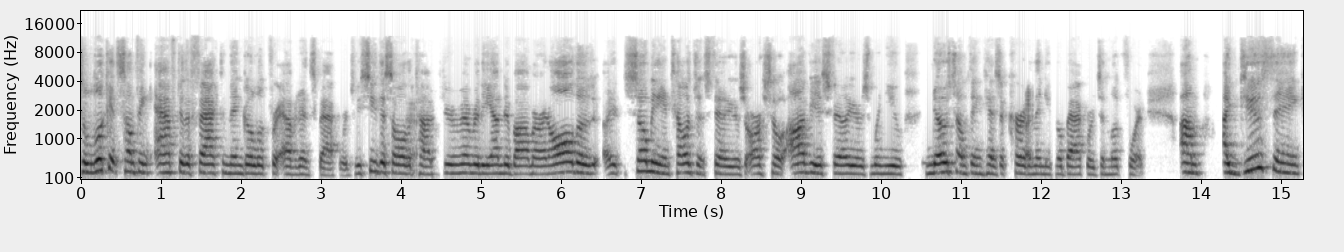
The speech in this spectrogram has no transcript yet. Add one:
to look at something after the fact and then go look for evidence backwards. We see this all the time. If you remember the Unabomber and all those, uh, so many intelligence failures are so obvious failures when you know something has occurred and then you go backwards and look for it. Um, I do think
